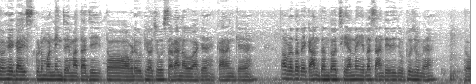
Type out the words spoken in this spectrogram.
તો હે ગાઈસ ગુડ મોર્નિંગ જય માતાજી. તો આપણે ઉઠ્યો છું સાડા નવ વાગે, કારણ કે આપણે તો કંઈ કામ ધંધો છે નહીં, એટલે શાંતિથી જ ઉઠું છું મેં. તો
